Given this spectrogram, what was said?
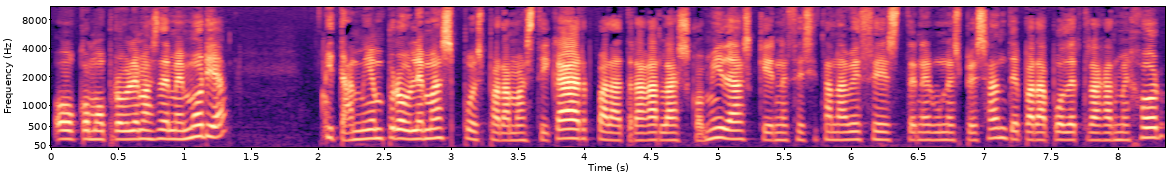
o como problemas de memoria, y también problemas pues para masticar, para tragar las comidas, que necesitan a veces tener un espesante para poder tragar mejor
